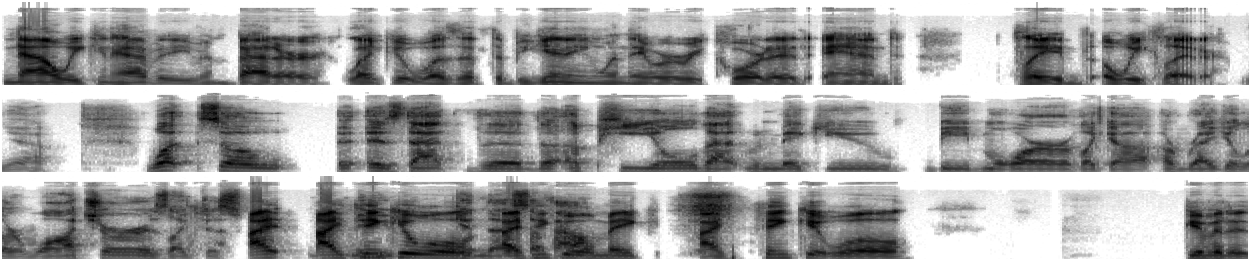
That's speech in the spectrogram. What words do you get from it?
now we can have it even better like it was at the beginning when they were recorded and played a week later Yeah. What so is that the the appeal that would make you be more of like a, a regular watcher is like just i i think it will i think it will make i think it will give it a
